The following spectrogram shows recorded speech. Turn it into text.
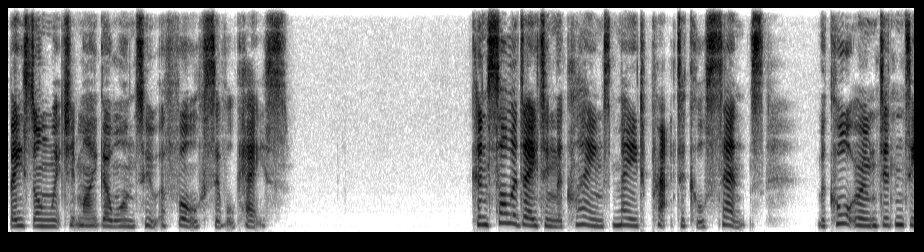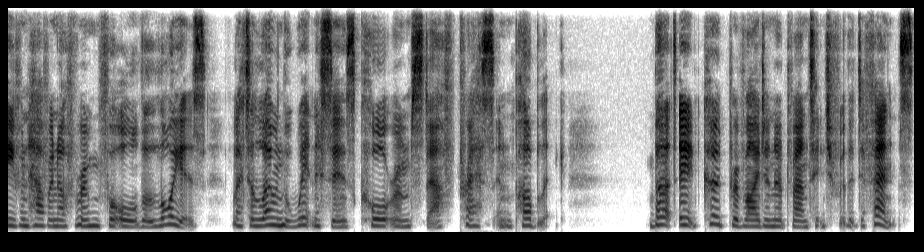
based on which it might go on to a full civil case. Consolidating the claims made practical sense. The courtroom didn't even have enough room for all the lawyers, let alone the witnesses, courtroom staff, press, and public. But it could provide an advantage for the defense.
